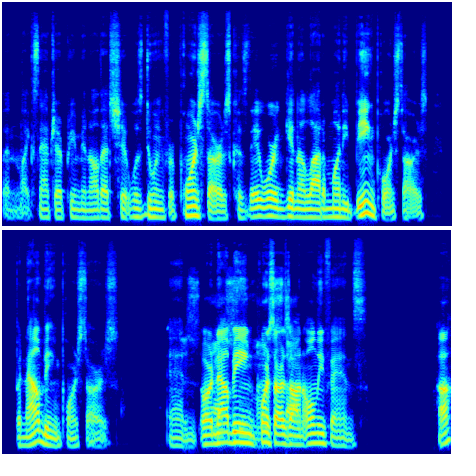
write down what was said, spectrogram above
and like Snapchat Premium and all that shit was doing for porn stars because they weren't getting a lot of money being porn stars, but now being porn stars and This or now being porn stars on. OnlyFans. Huh?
